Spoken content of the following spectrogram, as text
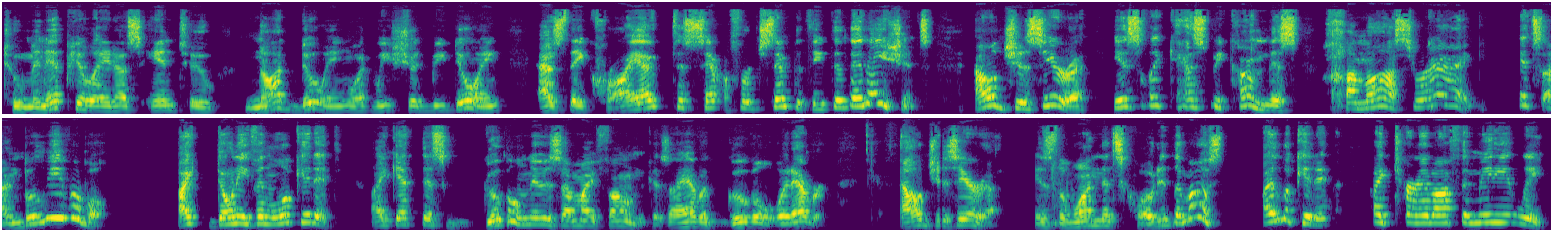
to manipulate us into not doing what we should be doing as they cry out to, for sympathy to the nations. Al Jazeera is like has become this Hamas rag. It's unbelievable. I don't even look at it. I get this Google News on my phone because I have a Google whatever. Al Jazeera is the one that's quoted the most. I look at it, I turn it off immediately.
